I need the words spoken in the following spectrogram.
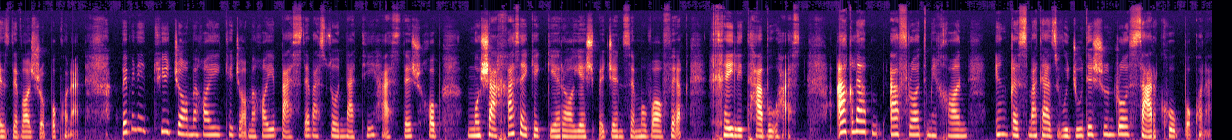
ازدواج رو بکنن. ببینید توی جامعه هایی که جامعه های بسته و سنتی هستش خب مشخصه که گرایش به جنس موافق خیلی تبو هست. اغلب افراد می‌خوان این قسمت از وجودشون رو سرکوب بکنن.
